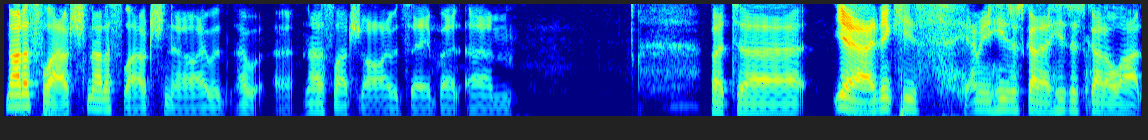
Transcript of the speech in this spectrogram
Not a slouch, not a slouch. No, I would, I would, uh, not a slouch at all. I would say, but um, but uh, yeah, I think he's. I mean, he's just got a he's just got a lot.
